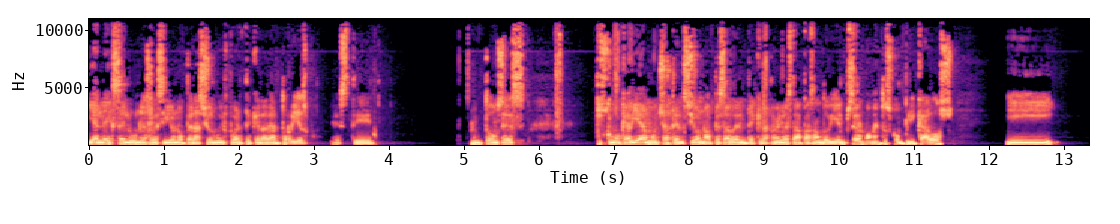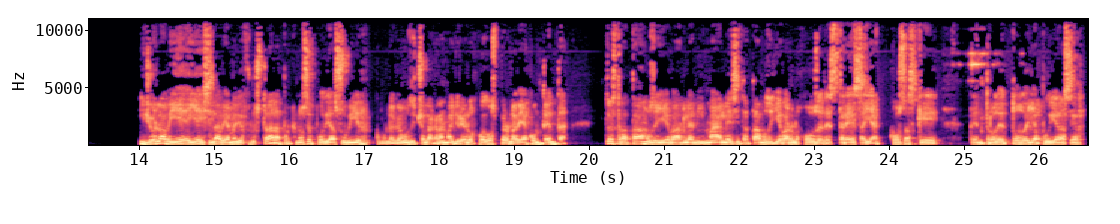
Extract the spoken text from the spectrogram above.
y Alexa el lunes recibió una operación muy fuerte que era de alto riesgo. Este, entonces, pues como que había mucha tensión, a pesar de, que la familia estaba pasando bien, pues eran momentos complicados. Y, y yo la vi ella y sí la había medio frustrada porque no se podía subir, como le habíamos dicho, a la gran mayoría de los juegos, pero la había contenta. Entonces tratábamos de llevarle animales y tratábamos de llevar los juegos de destreza y a cosas que dentro de todo ella pudiera hacer.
